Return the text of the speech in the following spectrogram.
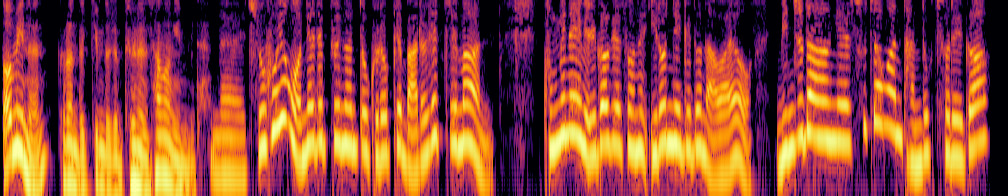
떠미는 그런 느낌도 좀 드는 상황입니다. 네, 주호영 원내대표는 또 그렇게 말을 했지만 국민의힘 일각에서는 이런 얘기도 나와요. 민주당의 수정안 단독 처리가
